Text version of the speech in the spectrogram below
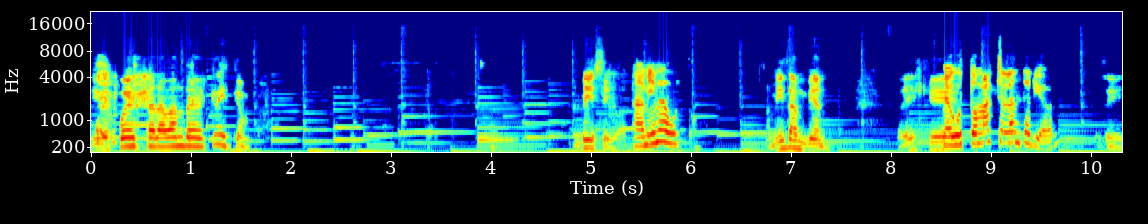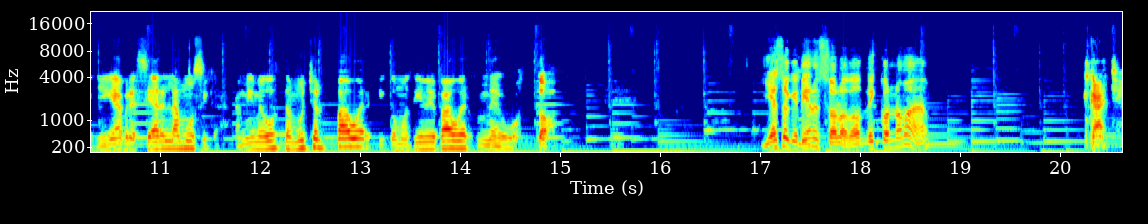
Y después está la banda del Christian. Visigoth. A mí me gustó. A mí también. ¿Sabéis que Me gustó más que el anterior. Sí, llegué a apreciar la música. A mí me gusta mucho el power y como tiene power, me gustó. Y eso que tienen solo dos discos nomás. ¿eh? Cacha.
